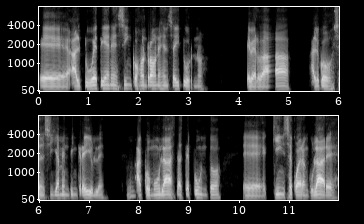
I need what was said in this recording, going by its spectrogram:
Eh, Altuve tiene cinco honrones en seis turnos. De verdad, algo sencillamente increíble. Acumula hasta este punto eh, 15 cuadrangulares,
